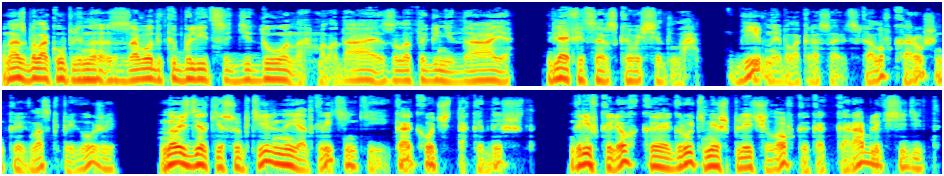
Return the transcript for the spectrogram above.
У нас была куплена с завода кобылица Дидона, молодая, золотогнедая, для офицерского седла. Дивная была красавица, головка хорошенькая, глазки пригожие, ноздерки субтильные, открытенькие, как хочет, так и дышит. Гривка легкая, грудь меж плеч ловко, как кораблик сидит,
